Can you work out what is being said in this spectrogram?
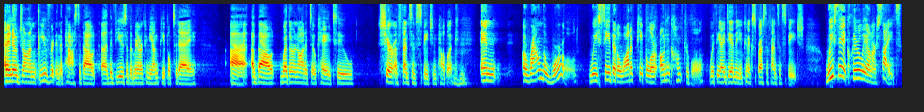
And I know, John, you've written in the past about uh, the views of American young people today uh, about whether or not it's okay to share offensive speech in public. Mm-hmm. And around the world, we see that a lot of people are uncomfortable with the idea that you can express offensive speech. We say it clearly on our site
